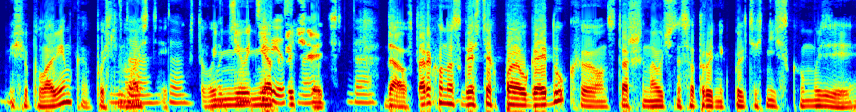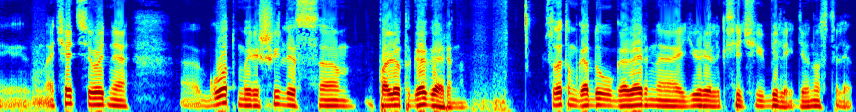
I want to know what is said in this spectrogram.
еще половинка после да, новостей, да. что вы не, не отключаетесь. Да. да, во-вторых, у нас в гостях Павел Гайдук, он старший научный сотрудник Политехнического музея. И начать сегодня э, год мы решили с э, полета Гагарина. В этом году у Гагарина Юрия Алексеевича юбилей, 90 лет.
